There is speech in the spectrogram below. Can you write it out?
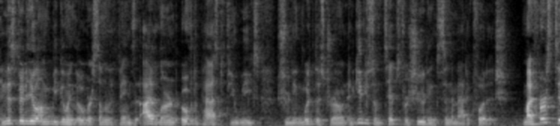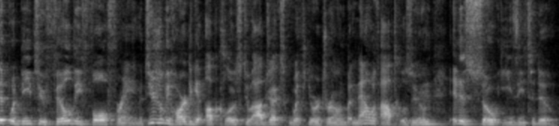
In this video, I'm going to be going over some of the things that I've learned over the past few weeks shooting with this drone and give you some tips for shooting cinematic footage. My first tip would be to fill the full frame. It's usually hard to get up close to objects with your drone, but now with optical zoom, it is so easy to do.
